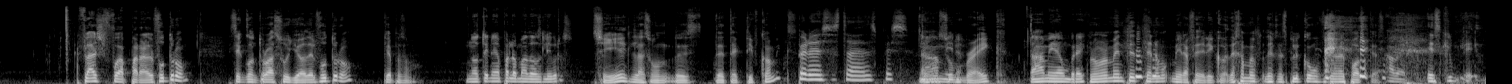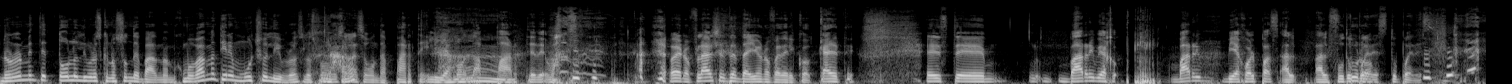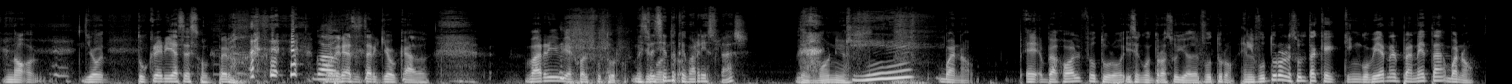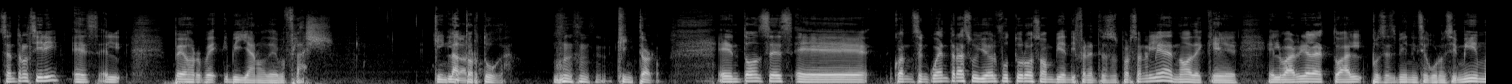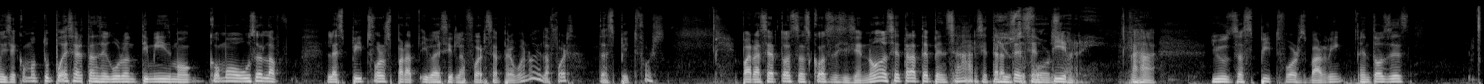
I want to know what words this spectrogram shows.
Flash fue a parar al futuro. Se encontró a su yo del futuro. ¿Qué pasó? ¿No tenía Paloma dos libros? Sí, la segun- es Detective Comics. Pero eso está después. Ah, mira. un break. Ah, mira, un break. Normalmente tenemos... Mira, Federico, déjame, déjame explicar cómo funciona el podcast. A ver. Es que eh, normalmente todos los libros que no son de Batman, como Batman tiene muchos libros, los ponemos Ajá. en la segunda parte y le llamamos Ah. la parte de Batman. bueno, Flash 71, Federico, cállate. Este... Barry viajó... Barry viajó al, pas- al, al Tú futuro. puedes, tú puedes. No, yo, tú creerías eso, pero podrías estar equivocado. Barry viajó al futuro. ¿Me estás diciendo que Barry es Flash? Demonios. ¿Qué? Bueno, eh, viajó al futuro y se encontró a su yo del futuro. En el futuro resulta que quien gobierna el planeta, bueno, Central City, es el peor villano de Flash. King la Turtle. tortuga. King Turtle. Entonces, eh, cuando se encuentra su yo del futuro, son bien diferentes sus personalidades, ¿no? De que el Barry actual, pues es bien inseguro en sí mismo. Dice, ¿cómo tú puedes ser tan seguro en ti mismo? ¿Cómo usas la, la Speed Force para, iba a decir la fuerza, pero bueno, es la fuerza, la Speed Force. Para hacer todas estas cosas. Y dice, no se trata de pensar, se trata Use de the force, sentir. Barry. Ajá. Use the Speed Force, Barry. Entonces,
